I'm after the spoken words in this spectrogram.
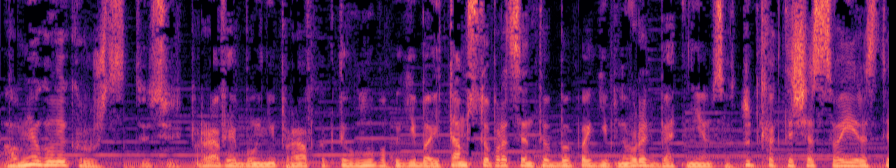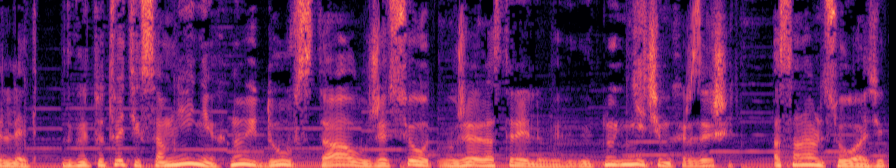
А у меня в голове кружится. То есть, прав я был, не прав, как-то глупо погибать. Там сто процентов бы погиб, но вроде бы от немцев. Тут как-то сейчас свои расстрелять. Вот, говорит, вот в этих сомнениях, ну, иду, встал, уже все, вот, уже расстреливают. Говорит, ну, нечем их разрешить. Останавливается УАЗик,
